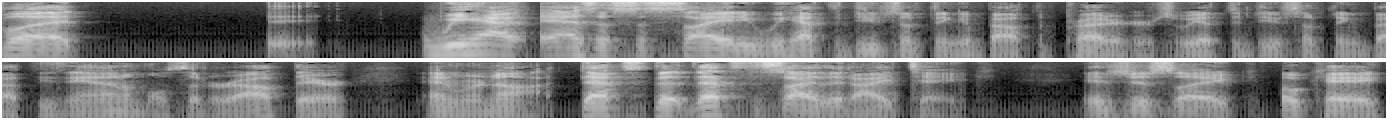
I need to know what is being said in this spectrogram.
But eh, we have, as a society, we have to do something about the predators. We have to do something about these animals that are out there, and we're not. That's the that's the side that I take. It's just like, okay,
